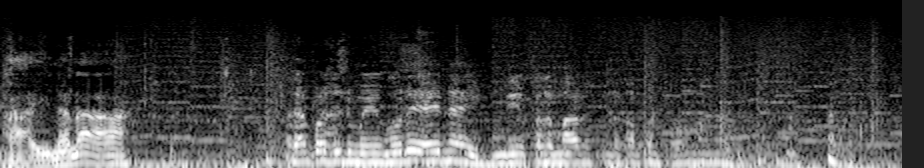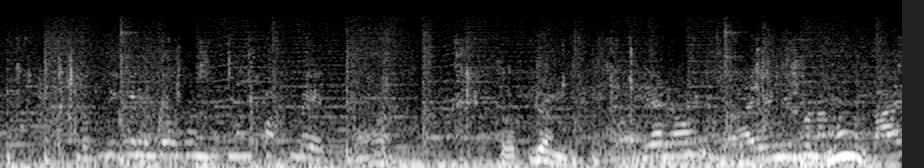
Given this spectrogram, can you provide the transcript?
Kain na na ah. Alam pa sa yung guri, ay, nay. Hindi pala maras na kapag. Oo, ano. Ba't di ka nagkakambot ng pakbet? Sarap yan. Yan o. Ayaw niyo ba ng pakbay?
